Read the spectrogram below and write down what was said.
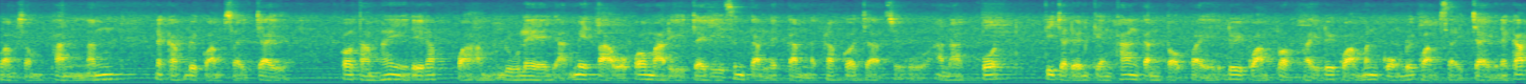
ความสัมพันธ์นั้น นะครับด้วยความใส่ใจ ก็ทำให้ได้รับความดูแลอย่างเมตตาอบอ้อมารีใจดีซึ่งกันและกันนะครับ ก็จะสู่อนาคตที่จะเดินเคียงข้างกันต่อไป ด้วยความปลอดภัย ด้วยความมั่นคง ด้วยความใส่ใจนะครับ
